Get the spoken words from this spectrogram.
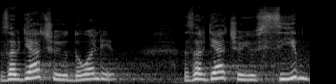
Завдячую долі, завдячую всім,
